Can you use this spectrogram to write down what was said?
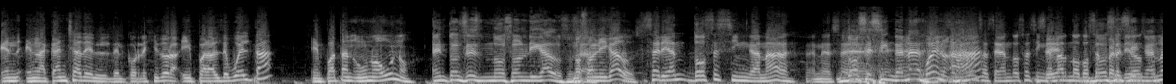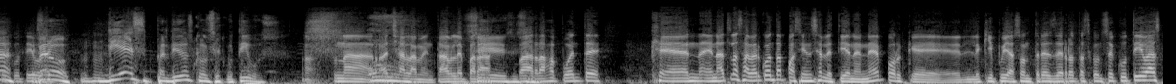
en, en la cancha del, del Corregidora. Y para el de vuelta, empatan 1 a 1. Entonces no son ligados. o No sea, son ligados. Serían 12 sin ganar en ese. 12 sin ganar. Bueno, o sea, serían 12 sin Sí, ganar, no 12, 12 perdidos sin ganar. consecutivos. Pero 10 perdidos consecutivos. No, es una Oh. racha lamentable para, Sí, sí, para. Rafa Puente. Que en, en Atlas a ver cuánta paciencia le tienen, ¿eh? Porque el equipo ya son tres derrotas consecutivas.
